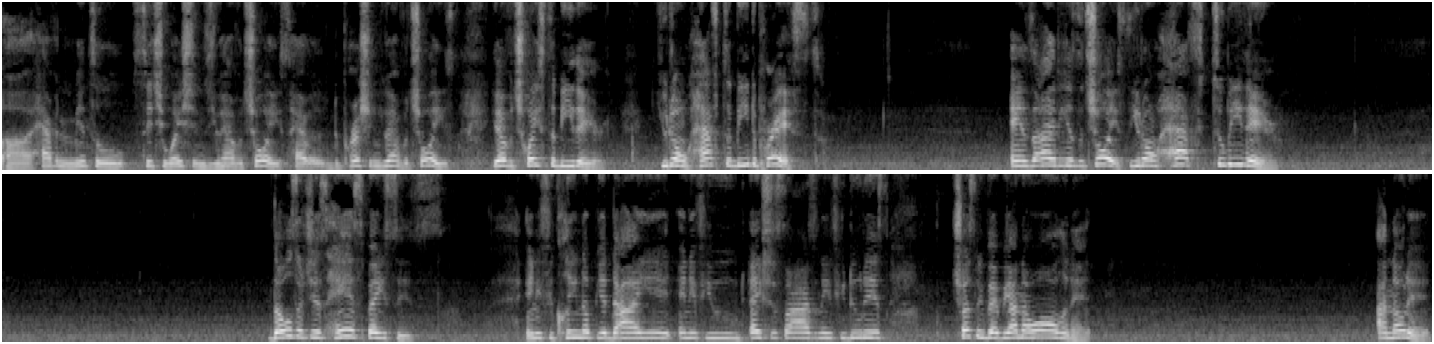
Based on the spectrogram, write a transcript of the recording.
uh, having mental situations, you have a choice. Have depression, you have a choice. You have a choice to be there. You don't have to be depressed. Anxiety is a choice. You don't have to be there. Those are just head spaces. And if you clean up your diet and if you exercise and if you do this, trust me, baby, I know all of that. I know that.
